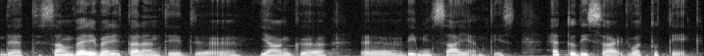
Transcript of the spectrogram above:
that some very, very talented uh, young uh, uh, women scientists had to decide what to take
